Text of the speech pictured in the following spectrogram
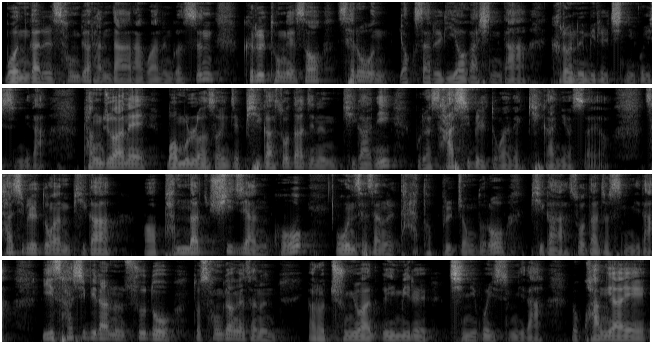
뭔가를 성별한다라고 하는 것은 그를 통해서 새로운 역사를 이어가신다 그런 의미를 지니고 있습니다. 방주 안에 머물러서 이제 비가 쏟아지는 기간이 무려 40일 동안의 기간이었어요. 40일 동안 비가 어, 밤낮 쉬지 않고 온 세상을 다 덮을 정도로 비가 쏟아졌습니다. 이 40이라는 수도 또 성경에서는 여러 중요한 의미를 지니고 있습니다. 광야에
